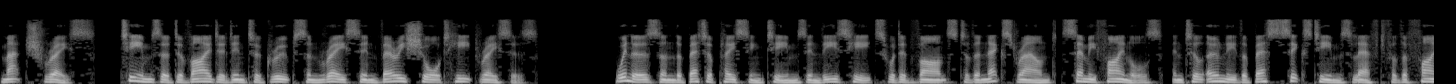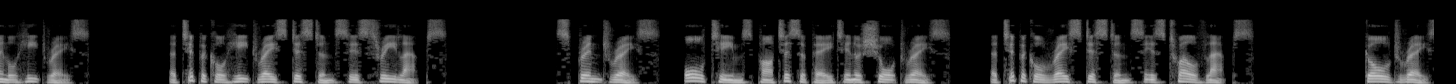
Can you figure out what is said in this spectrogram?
Match race. Teams are divided into groups and race in very short heat races. Winners and the better placing teams in these heats would advance to the next round semi-finals, until only the best six teams left for the final heat race. A typical heat race distance is three laps. Sprint race. All teams participate in a short race. A typical race distance is 12 laps. Gold race.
